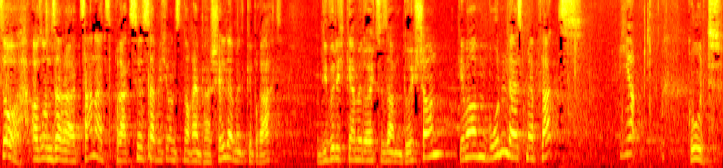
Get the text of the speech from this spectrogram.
So, aus unserer Zahnarztpraxis habe ich uns noch ein paar Schilder mitgebracht. Und die würde ich gerne mit euch zusammen durchschauen. Geh mal auf den Boden, da ist mehr Platz. Ja. Gut.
